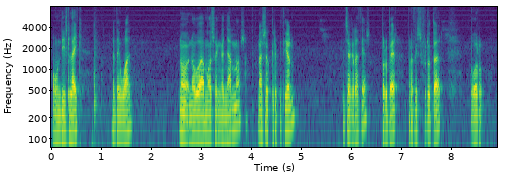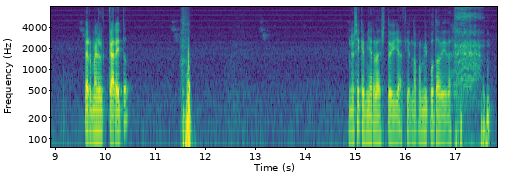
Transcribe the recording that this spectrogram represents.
o un dislike, me da igual. No, no vamos a engañarnos. Una suscripción. Muchas gracias por ver, por disfrutar, por verme el careto. No sé qué mierda estoy haciendo con mi puta vida.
